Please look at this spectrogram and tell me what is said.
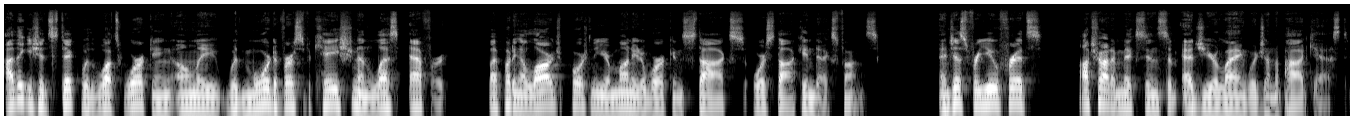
I think you should stick with what's working, only with more diversification and less effort by putting a large portion of your money to work in stocks or stock index funds. And just for you, Fritz, I'll try to mix in some edgier language on the podcast.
